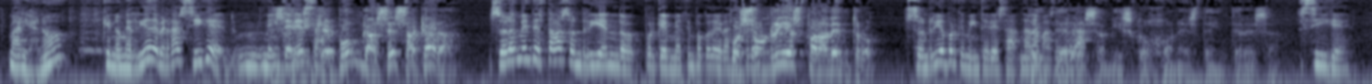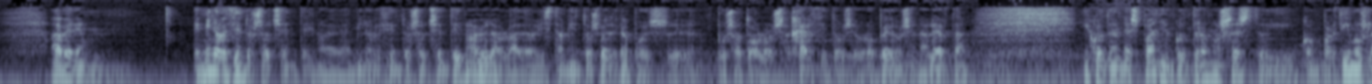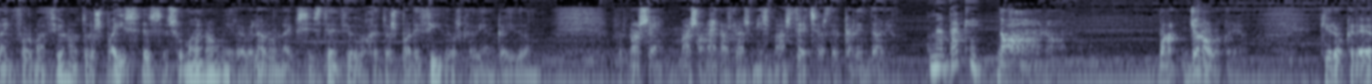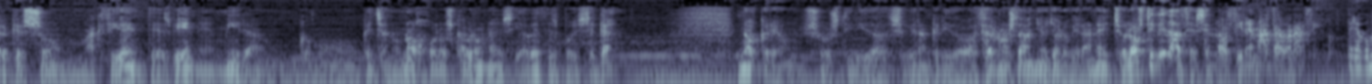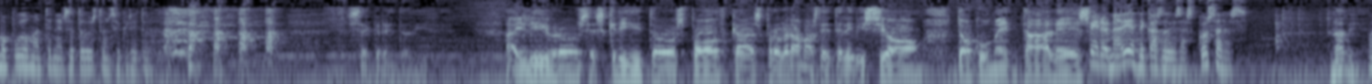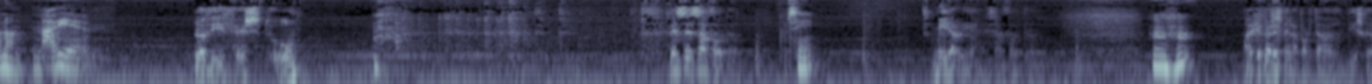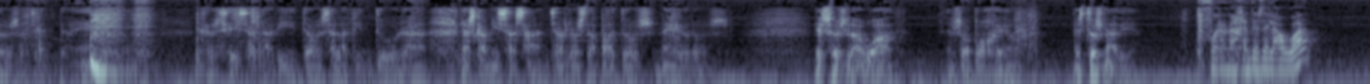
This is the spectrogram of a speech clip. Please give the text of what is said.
Mariano, que no me ríe, de verdad, sigue. Me Es interesa. que pongas esa cara. Solamente estaba sonriendo porque me hace un poco de gracia. Pues pero sonríes para adentro. Sonrío porque me interesa, nada te más de verdad. interesa, mis cojones, te interesa. Sigue. A ver, en, en 1989, en 1989 la ola de avistamientos belga pues eh, puso a todos los ejércitos europeos en alerta. Y cuando en España encontramos esto y compartimos la información, otros países se sumaron y revelaron la existencia de objetos parecidos que habían caído en, pues no sé, más o menos las mismas fechas del calendario. ¿Un ataque? No, no, no. Bueno, yo no lo creo. Quiero creer que son accidentes, vienen, miran, como que echan un ojo los cabrones y a veces pues se caen. No creo en su hostilidad. Si hubieran querido hacernos daño ya lo hubieran hecho. La hostilidad es en lo cinematográfico. Pero ¿cómo pudo mantenerse todo esto en secreto? Secreto, dice. Hay libros, escritos, podcasts, programas de televisión, documentales. Pero nadie hace caso de esas cosas. Nadie. Bueno, nadie. ¿Lo dices tú? ¿Ves esa foto? Sí. Mira bien esa foto. ¿A qué parece la portada de un disco de los 80? ¿eh? Jerseys ataditos a la cintura, las camisas anchas, los zapatos negros. Eso es la UAD en su apogeo. Esto es nadie. ¿Fueron agentes del agua?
